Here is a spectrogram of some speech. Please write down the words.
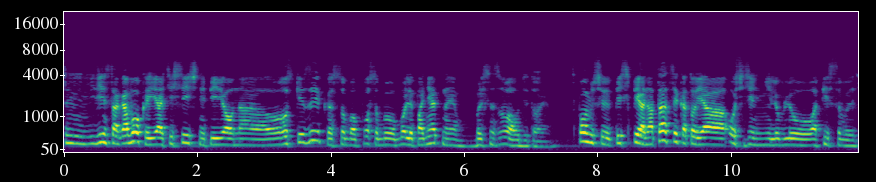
Единственная оговорка, я частично перевел на русский язык, чтобы просто было более понятно большинству аудитории. С помощью PHP аннотации, которую я очень сильно не люблю описывать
